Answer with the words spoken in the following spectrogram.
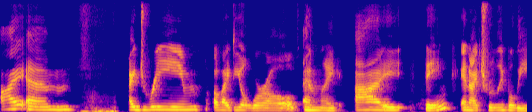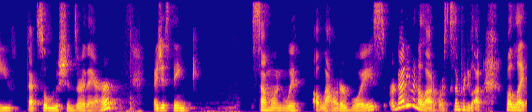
I am, I dream of ideal world and like, I think and I truly believe that solutions are there. I just think someone with a louder voice, or not even a louder voice, because I'm pretty loud, but like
